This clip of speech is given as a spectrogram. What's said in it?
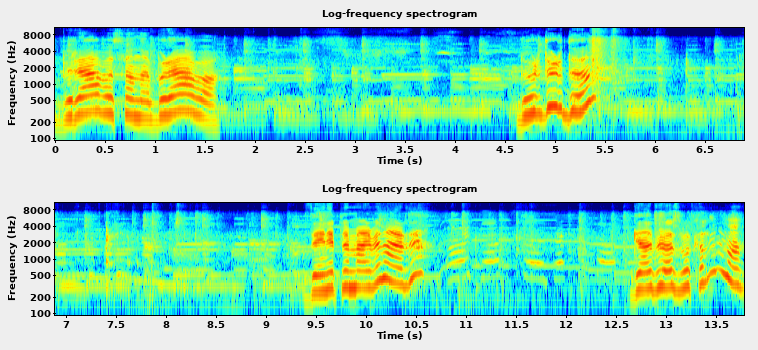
Bravo sana, bravo. Durdurdun. Zeynep'le Merve nerede? Gel biraz bakalım mı?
